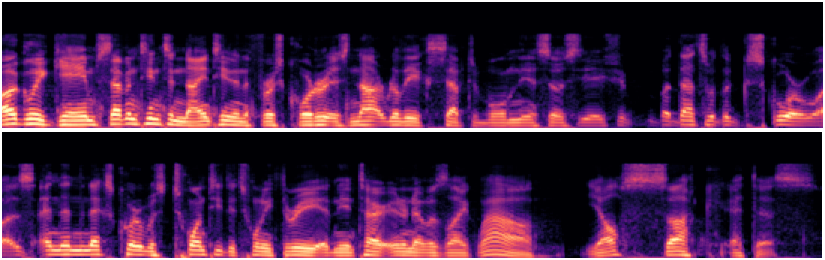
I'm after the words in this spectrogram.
Ugly game, 17 to 19 in the first quarter is not really acceptable in the association, but that's what the score was. And then the next quarter was 20 to 23, and the entire internet was like, "Wow, y'all suck at this.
